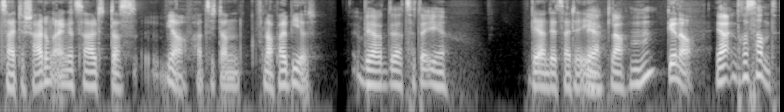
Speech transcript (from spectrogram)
Zeit der Scheidung eingezahlt, das ja, hat sich dann knapp halbiert. Während der Zeit der Ehe. Während der Zeit der Ehe. Ja, klar. Mhm. Genau. Ja, interessant.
